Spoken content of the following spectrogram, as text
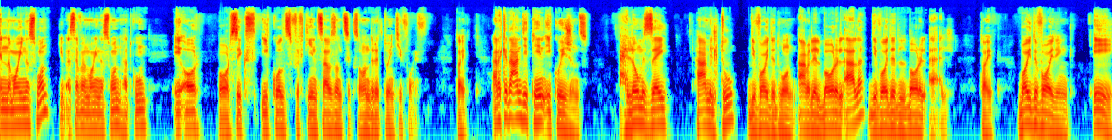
N minus 1 يبقى 7 minus 1 هتكون A R power 6 equals 15625 طيب أنا كده عندي اتنين equations. أحلهم إزاي؟ هعمل 2 divided 1 أعمل ال power الأعلى divided ال power الأقل. طيب by dividing a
